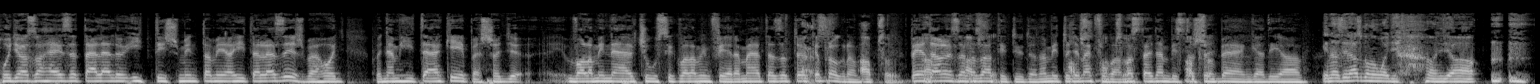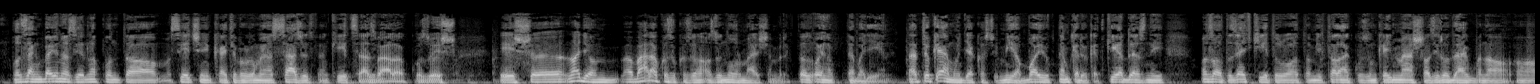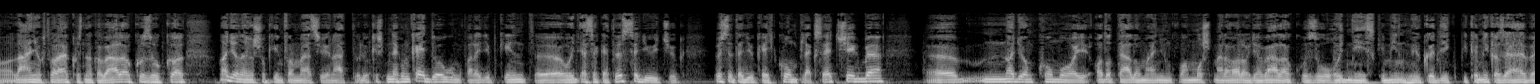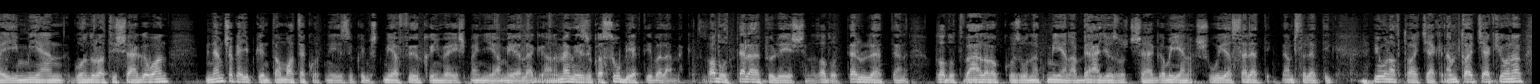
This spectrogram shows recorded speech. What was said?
hogy az a helyzet áll elő itt is, mint ami a hitelezésben, hogy, hogy nem hitelképes, hogy valami elcsúszik, valami félremelt ez a tőkeprogram? Abszolút. Például a, ezen abszolút. az attitűdön, amit ugye megfogalmazta, hogy nem biztos, abszolút. hogy beengedi a... Én azért azt gondolom, hogy, hogy a, hozzánk bejön azért naponta a Széchenyi Kártya program olyan 150-200 vállalkozó, és és nagyon a vállalkozók azon, azon normális emberek, az olyanok te vagy én. Tehát ők elmondják azt, hogy mi a bajuk, nem kell őket kérdezni. Az alatt az egy-két óra alatt, amíg találkozunk egymással az irodákban, a, a lányok találkoznak a vállalkozókkal, nagyon-nagyon sok információ jön át tőlük, és nekünk egy dolgunk van egyébként, hogy ezeket összegyűjtsük, összetegyük egy komplex egységbe, nagyon komoly adatállományunk van most már arra, hogy a vállalkozó hogy néz ki, mind működik, mik, mik az elvei, milyen gondolatisága van. Mi nem csak egyébként a matekot nézzük, hogy most mi a főkönyve és mennyi a mérlege, hanem megnézzük a szubjektív elemeket. Az adott településen, az adott területen, az adott vállalkozónak milyen a beágyazottsága, milyen a súlya, szeretik, nem szeretik, jónak tartják, nem tartják jónak.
